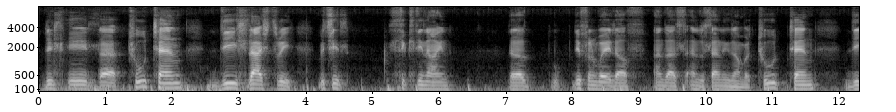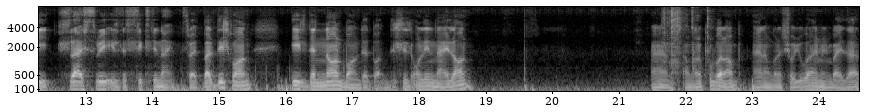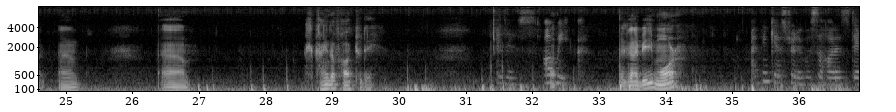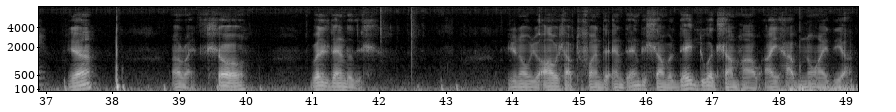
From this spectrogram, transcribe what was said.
this is uh, 210D slash 3, which is 69. There are different ways of understanding number. 210D slash 3 is the 69 thread, but this one is the non-bonded one. This is only nylon. And I'm gonna pull one up and I'm gonna show you what I mean by that. And um, it's kind of hot today. It is. All week. It's gonna be more? I think yesterday was the hottest day. Yeah? All right, so where is the end of this? You know, you always have to find the end. The end is somewhere. They do it somehow. I have no idea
